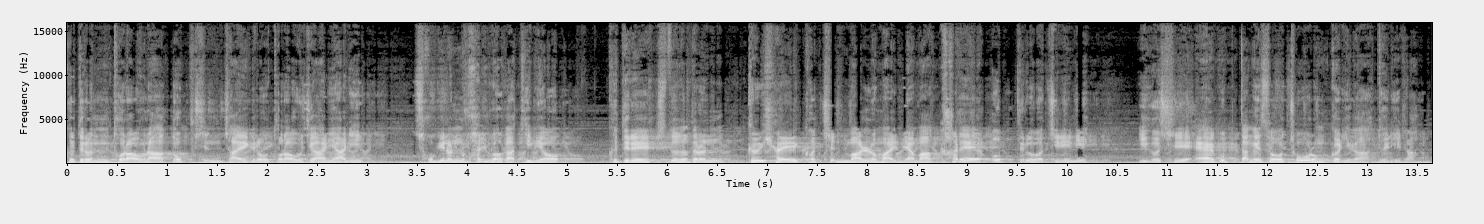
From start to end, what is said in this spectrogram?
그들은 돌아오나 높으신 자에게로 돌아오지 아니하니 속이는 활과 같으며 그들의 지도자들은 그 혀의 거친 말로 말미암아 칼에 엎드려지리니 이것이 애굽 땅에서 조롱거리가 되리라.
